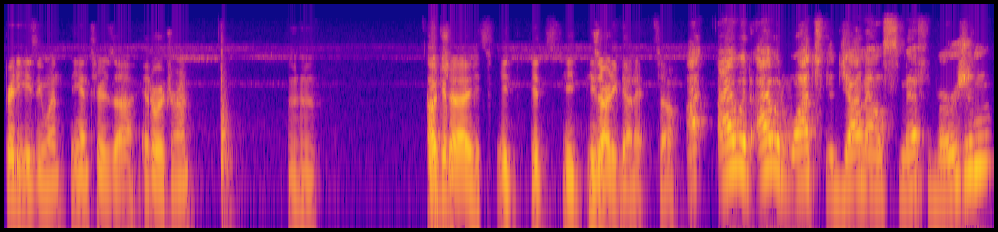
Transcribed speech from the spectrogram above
Pretty easy one. The answer is uh, Ed Orgeron, Mm-hmm. Which give, uh, he's, he, it's, he, he's already done it. So I, I would I would watch the John L. Smith version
